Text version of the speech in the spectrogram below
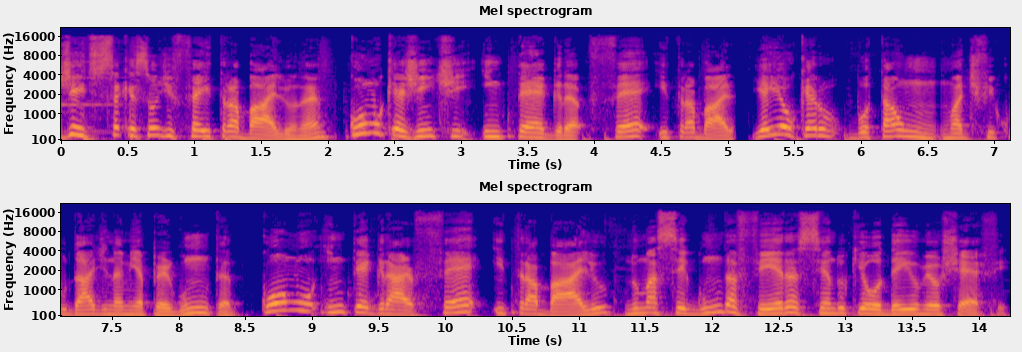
Gente, essa questão de fé e trabalho, né? Como que a gente integra fé e trabalho? E aí eu quero botar um, uma dificuldade na minha pergunta. Como integrar fé e trabalho numa segunda-feira, sendo que eu odeio o meu chefe?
